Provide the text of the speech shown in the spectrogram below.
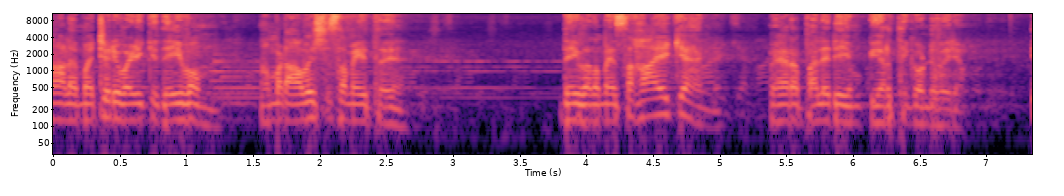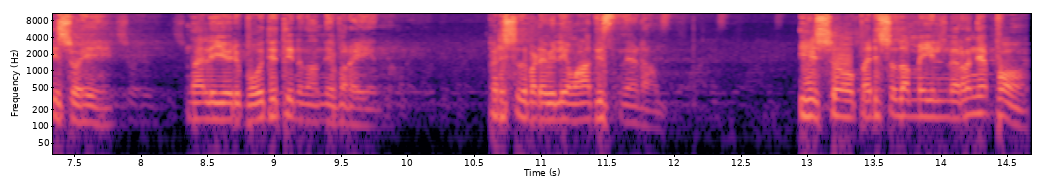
നാളെ മറ്റൊരു വഴിക്ക് ദൈവം നമ്മുടെ ആവശ്യ സമയത്ത് ദൈവം നമ്മെ സഹായിക്കാൻ വേറെ പലരെയും ഉയർത്തിക്കൊണ്ടുവരും. ഈശോയെ നല്ല ഈ ഒരു ബോധ്യത്തിന് നന്ദി പറയുന്നു. പരിശുദ്ധയുടെ വലിയ മാധ്യസ്ഥ നേടാം. ഈശോ പരിശുദ്ധമ്മയിൽ നിറഞ്ഞപ്പോ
